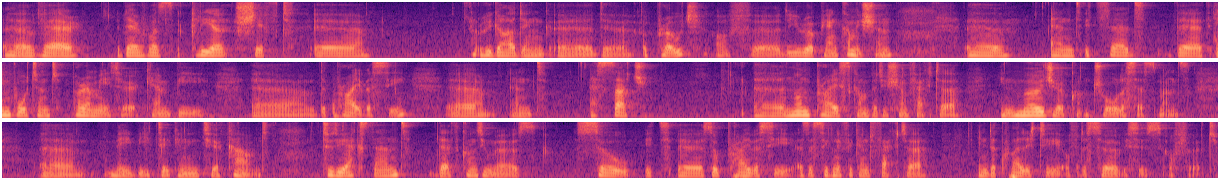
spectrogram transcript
uh, where there was a clear shift uh, regarding the approach of the European Commission and it said that important parameter can be the privacy uh, and as such uh, non-price competition factor in merger control assessments uh, may be taken into account to the extent that consumers saw, it, uh, saw privacy as a significant factor in the quality of the services offered.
